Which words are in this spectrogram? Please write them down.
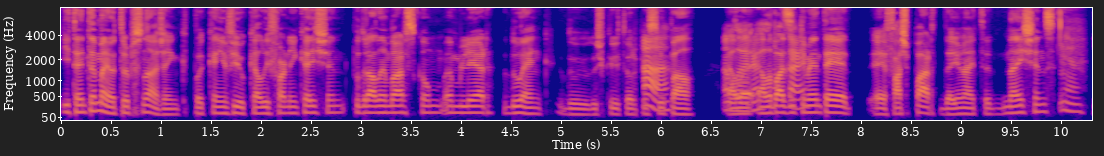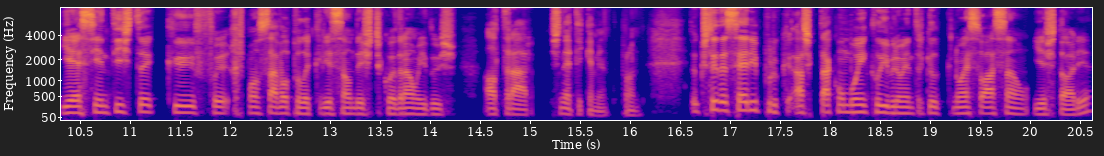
E tem também outra personagem que, para quem viu Californication, poderá lembrar-se como a mulher do Hank, do, do escritor Ah, principal. A ela, ela basicamente é, é- faz parte da United Nations É. e é a cientista que foi responsável pela criação deste esquadrão e dos alterar geneticamente. Pronto. Eu gostei da série porque acho que está com um bom equilíbrio entre aquilo que não é só a ação e a história.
